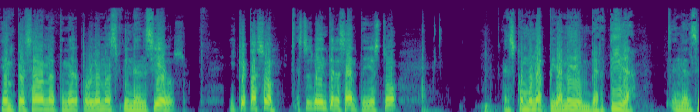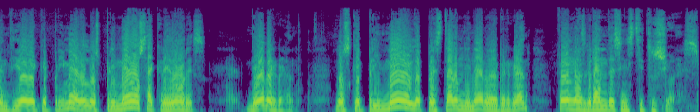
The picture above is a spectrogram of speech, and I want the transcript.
empezaron a tener problemas financieros. ¿Y qué pasó? Esto es bien interesante y esto es como una pirámide invertida, en el sentido de que primero los primeros acreedores de Evergrande, los que primero le prestaron dinero a Evergrande, fueron las grandes instituciones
